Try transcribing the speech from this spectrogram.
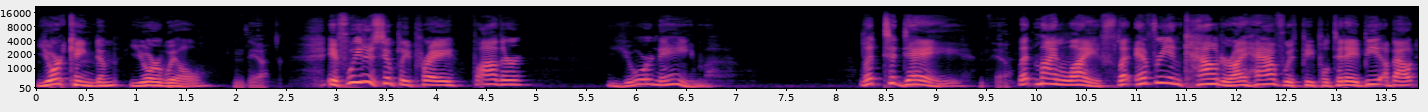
your kingdom, your will. Mm, yeah. If we just simply pray, Father, your name, let today, Yeah. let my life, let every encounter I have with people today be about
